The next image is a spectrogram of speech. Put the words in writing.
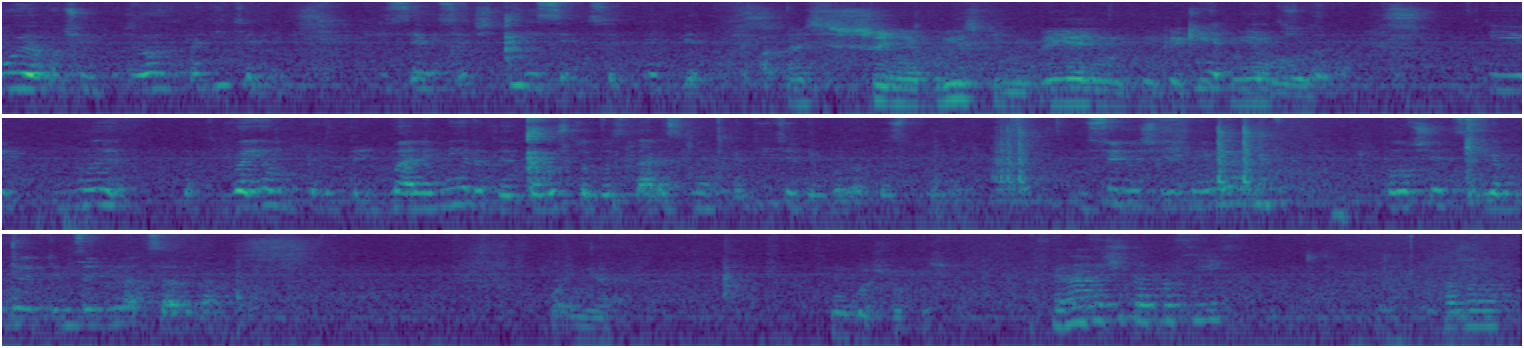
двое очень пожилых родителей, 74-75 лет. Отношения близкие, неприятных никаких не нет, было? что. И мы вдвоем предпринимали меры для того, чтобы старость моих родителей была достойной. На сегодняшний момент, получается, я буду этим заниматься одна. Понятно. Не больше вопросов. Сторона защиты вопросы есть? Пожалуйста.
